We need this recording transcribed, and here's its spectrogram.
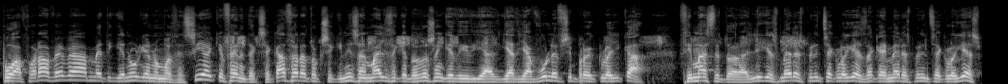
Που αφορά βέβαια με την καινούργια νομοθεσία και φαίνεται ξεκάθαρα το ξεκινήσαν μάλιστα και το δώσαν και δια- για διαβούλευση προεκλογικά. Θυμάστε τώρα, λίγες μέρες πριν τις εκλογές, 10 ημέρες πριν τις εκλογές,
